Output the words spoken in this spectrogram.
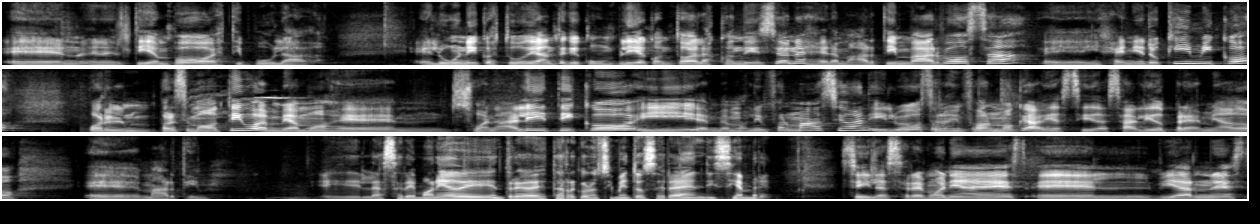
en, el tiempo estipulado. El único estudiante que cumplía con todas las condiciones era Martín Barbosa, eh, ingeniero químico. Por, ese motivo enviamos eh, su analítico y enviamos la información y luego se nos informó que había sido, salido premiado eh, Martín. Eh, ¿La ceremonia de entrega de este reconocimiento será en diciembre? Sí, la ceremonia es el viernes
